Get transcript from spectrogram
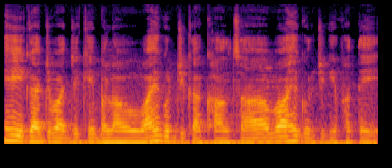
ਇਹ ਗੱਜ ਵੱਜ ਕੇ ਬੁਲਾਓ। ਵਾਹਿਗੁਰੂ ਜੀ ਕਾ ਖਾਲਸਾ, ਵਾਹਿਗੁਰੂ ਜੀ ਕੀ ਫਤਿਹ।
